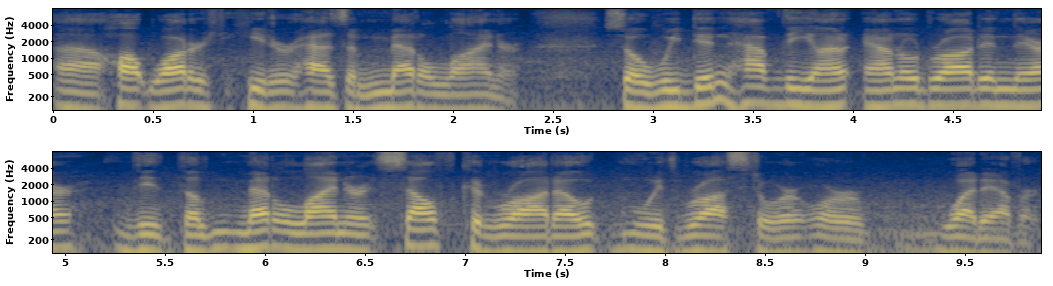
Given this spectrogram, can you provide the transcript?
uh, hot water heater has a metal liner. So we didn't have the anode rod in there. The, the metal liner itself could rot out with rust or, or whatever.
